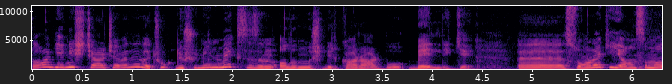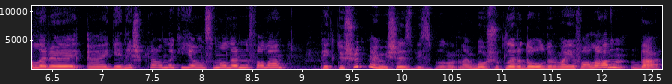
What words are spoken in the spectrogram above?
daha geniş çerçevede de çok düşünülmeksizin alınmış bir karar bu belli ki. Ee, sonraki yansımaları, e, geniş plandaki yansımalarını falan pek düşünmemişiz biz bunun. Yani boşlukları doldurmayı falan da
